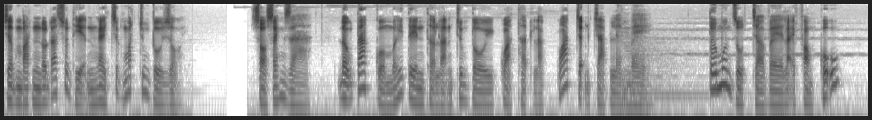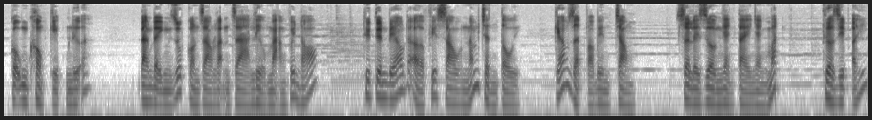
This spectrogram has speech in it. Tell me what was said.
Chầm mặt nó đã xuất hiện ngay trước mắt chúng tôi rồi. So sánh ra, Động tác của mấy tên thợ lặn chúng tôi Quả thật là quá chậm chạp lề mề Tôi muốn rụt trở về lại phòng cũ, Cũng không kịp nữa. Đang định rút con dao lặn ra liều mạng với nó, Thì tuyên béo đã ở phía sau nắm chân tôi, Kéo giật vào bên trong. Sở Lệ dương nhanh tay nhanh mắt. Thừa dịp ấy,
